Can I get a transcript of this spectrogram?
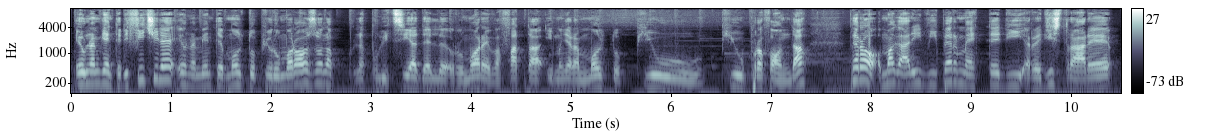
È un ambiente difficile, è un ambiente molto più rumoroso, la, la pulizia del rumore va fatta in maniera molto più, più profonda, però magari vi permette di registrare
